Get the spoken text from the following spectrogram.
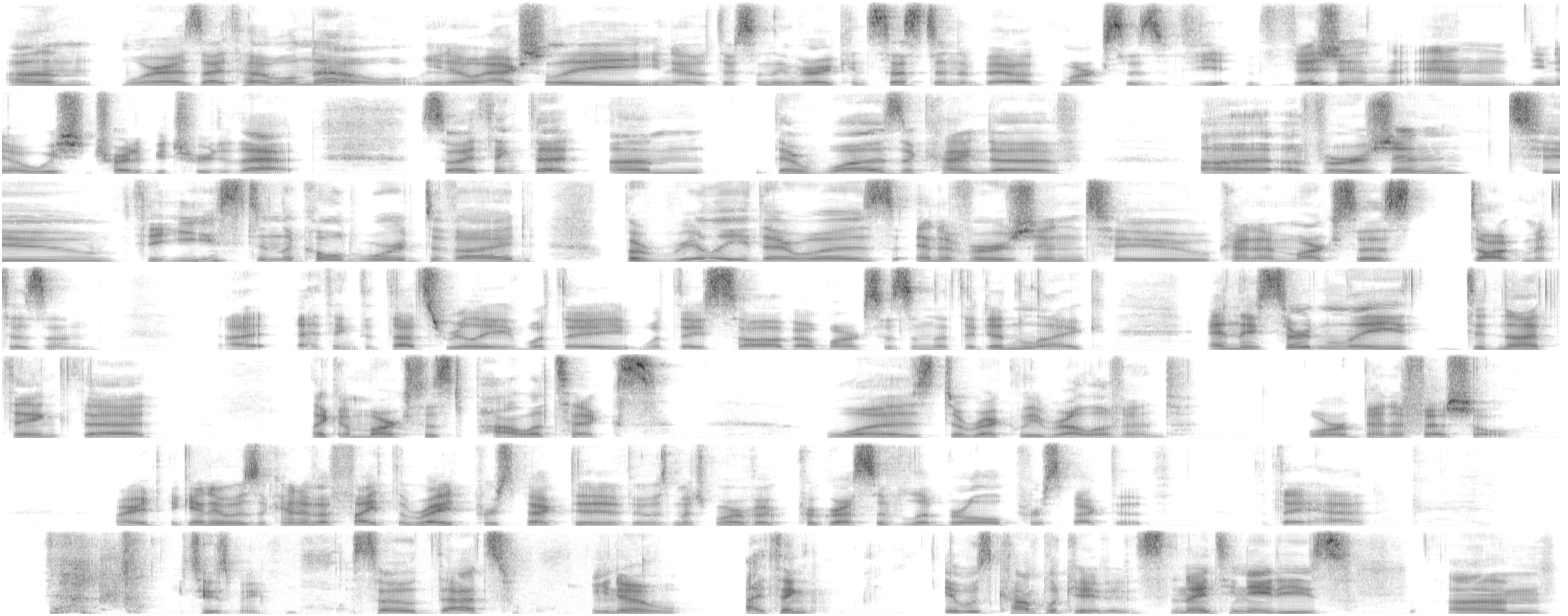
Um, whereas I thought, well, no, you know, actually, you know, there's something very consistent about Marx's vi- vision, and you know, we should try to be true to that. So I think that um, there was a kind of uh, aversion to the East in the Cold War divide, but really there was an aversion to kind of Marxist dogmatism. I, I think that that's really what they what they saw about Marxism that they didn't like and they certainly did not think that like a Marxist politics was directly relevant or beneficial. Right. Again, it was a kind of a fight the right perspective. It was much more of a progressive liberal perspective that they had. Excuse me. So that's, you know, I think it was complicated. It's the 1980s. Um,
